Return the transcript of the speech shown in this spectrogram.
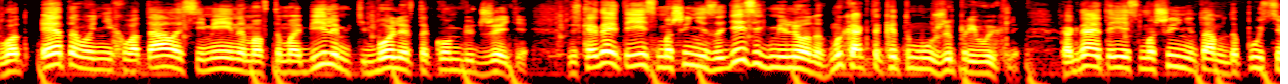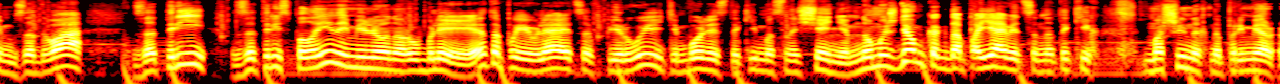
Вот этого не хватало семейным автомобилям, тем более в таком бюджете. То есть, когда это есть в машине за 10 миллионов, мы как-то к этому уже привыкли. Когда это есть в машине, там, допустим, за 2, за 3, за 3,5 миллиона рублей, это появляется впервые, тем более с таким оснащением. Но мы ждем, когда появится на таких машинах, например,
